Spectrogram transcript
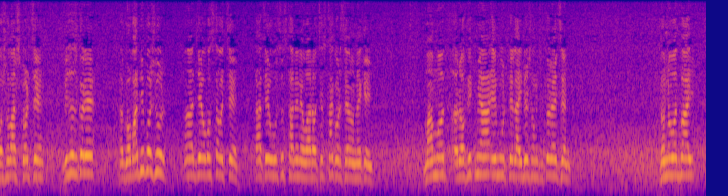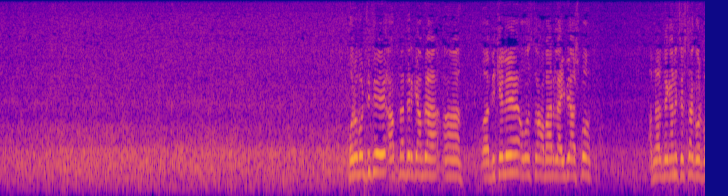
বসবাস করছে। বিশেষ করে গবাদি পশুর যে অবস্থা হচ্ছে তাতে উঁচু স্থানে নেওয়ার চেষ্টা করছেন অনেকেই। মোহাম্মদ রফিক মিয়া এই মুহূর্তে লাইভে সংযুক্ত রয়েছেন। ধন্যবাদ ভাই। পরবর্তীতে আপনাদেরকে আমরা বিকেলে অবস্থা আবার লাইভে আসব। আপনারা দেখানোর চেষ্টা করব।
